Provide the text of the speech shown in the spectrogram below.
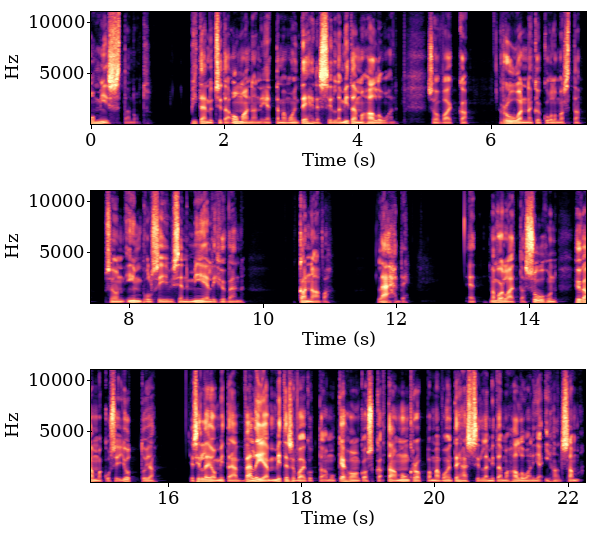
omistanut, pitänyt sitä omanani, että mä voin tehdä sillä mitä mä haluan. Se on vaikka ruoan näkökulmasta, se on impulsiivisen mielihyvän kanava, lähde. Et mä voin laittaa suuhun hyvänmakuisia juttuja, ja sillä ei ole mitään väliä, miten se vaikuttaa mun kehoon, koska tää on mun kroppa, mä voin tehdä sillä mitä mä haluan ja ihan sama.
